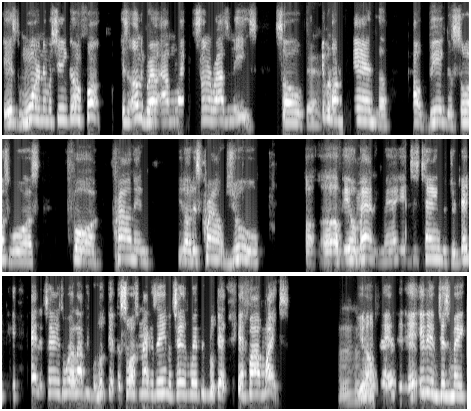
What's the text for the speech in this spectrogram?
it's Warning and Machine Gun Funk. It's an underground yeah. album like Sunrise in the East. So yeah. people don't understand the, how big the source was for crowning, you know, this crown jewel of, of Illmatic, man. It just changed the trajectory. And it changed the way a lot of people looked at the Source magazine. It changed the way people looked at, at Five Mics. Mm-hmm. You know what I'm saying? It, it, it, didn't just make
